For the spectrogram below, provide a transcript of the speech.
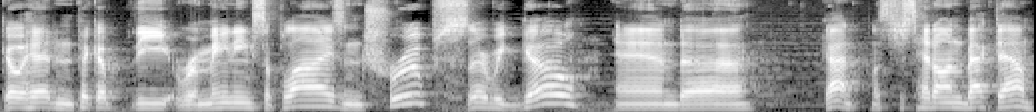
Go ahead and pick up the remaining supplies and troops. There we go. And, uh, God, let's just head on back down.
